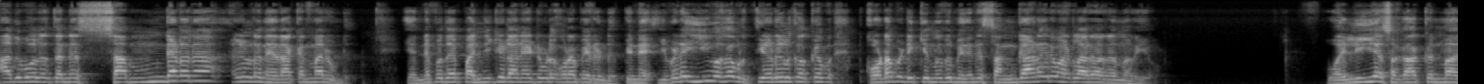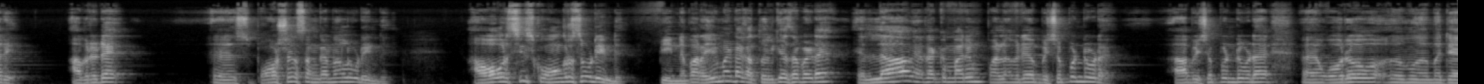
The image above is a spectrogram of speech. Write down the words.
അതുപോലെ തന്നെ സംഘടനകളുടെ നേതാക്കന്മാരുണ്ട്. എന്നെപ്പോൾ ഇതേ പഞ്ഞിക്കിടാനായിട്ട് ഇവിടെ കുറേ പേരുണ്ട്. പിന്നെ ഇവിടെ ഈ വക വൃത്തികേടുകൾക്കൊക്കെ കൊട പിടിക്കുന്നതും ഇതിന്റെ സംഘാടകരുമായിട്ടുള്ള ആരാരെന്നറിയോ? വലിയ സഖാക്കന്മാർ അവരുടെ പോഷക സംഘടനകൾ കൂടിയുണ്ട്. ഓവർസീസ് കോൺഗ്രസ് ഇവിടെ ഉണ്ട് പിന്നെ പറയും വേണ്ട കത്തോലിക്ക സഭയുടെ എല്ലാ നേതാക്കന്മാരും പല ഒരു ബിഷപ്പുണ്ട് ഇവിടെ. ആ ബിഷപ്പുണ്ട് ഇവിടെ ഓരോ മറ്റേ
